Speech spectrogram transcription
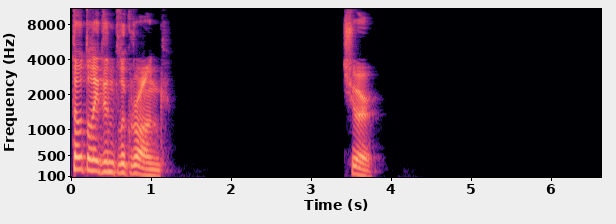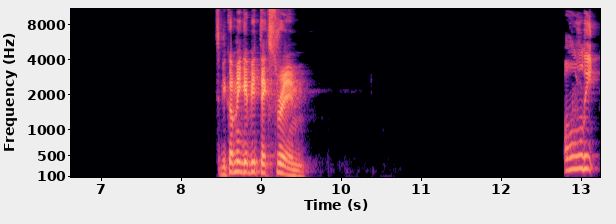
Totally didn't look wrong. Sure. It's becoming a bit extreme. Only...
